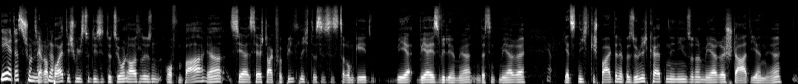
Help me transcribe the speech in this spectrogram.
Ja, das schon. Therapeutisch willst du die Situation auslösen, offenbar, ja, sehr, sehr stark verbildlich, dass es jetzt darum geht, wer, wer ist William, ja. Und das sind mehrere, ja. jetzt nicht gespaltene Persönlichkeiten in ihm, sondern mehrere Stadien, ja. ja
